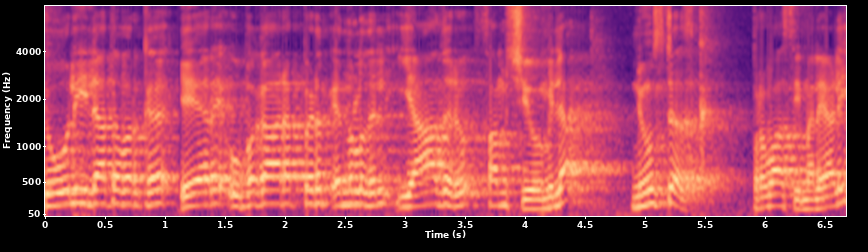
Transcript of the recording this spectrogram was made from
ജോലി ഇല്ലാത്തവർക്ക് ഏറെ ഉപകാരപ്പെടും എന്നുള്ളതിൽ യാതൊരു സംശയവുമില്ല. ന്യൂസ് ഡെസ്ക് പ്രവാസി മലയാളി.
